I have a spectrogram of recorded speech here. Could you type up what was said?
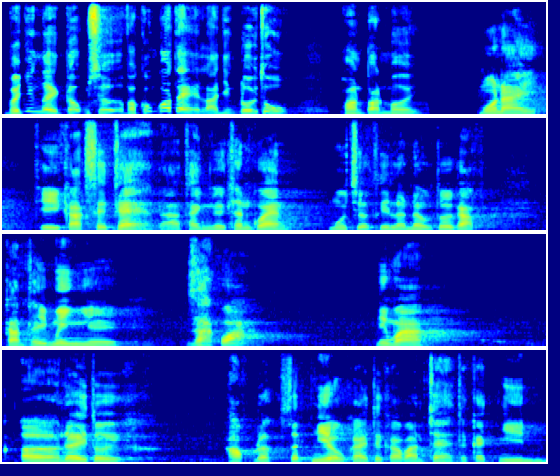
với những người cộng sự và cũng có thể là những đối thủ hoàn toàn mới? Mùa này thì các sếp trẻ đã thành người thân quen. Mùa trước thì lần đầu tôi gặp cảm thấy mình già quá nhưng mà ở đây tôi học được rất nhiều cái từ các bạn trẻ từ cách nhìn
